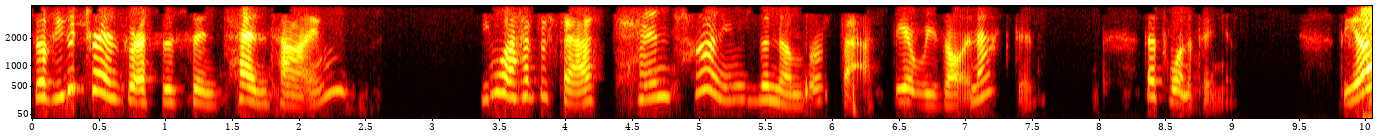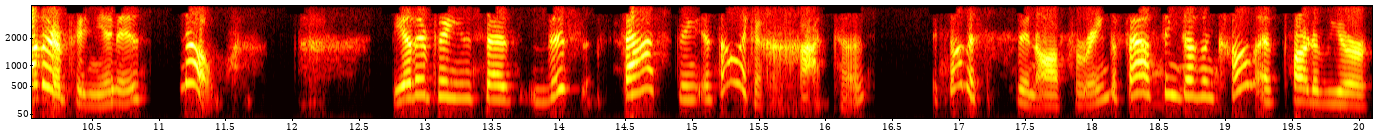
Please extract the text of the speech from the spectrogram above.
So if you transgress this sin ten times, you will have to fast ten times the number of fasts the Arizal enacted. That's one opinion. The other opinion is no. The other opinion says this fasting is not like a chatas. It's not a sin offering. The fasting doesn't come as part of your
